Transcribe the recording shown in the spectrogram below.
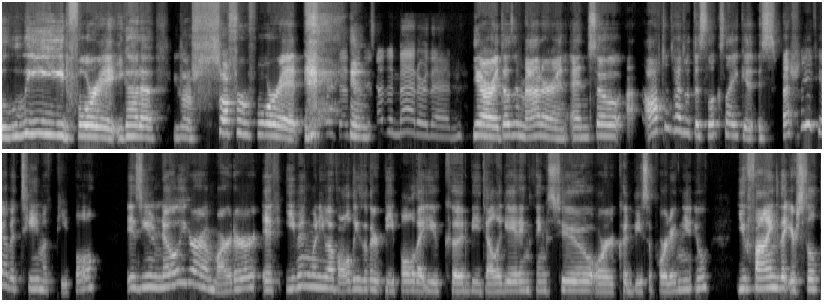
bleed for it. You gotta you gotta suffer for it. it, doesn't, it doesn't matter then. Yeah, it doesn't matter. And and so uh, oftentimes what this looks like, especially if you have a team of people, is you know you're a martyr if even when you have all these other people that you could be delegating things to or could be supporting you, you find that you're still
